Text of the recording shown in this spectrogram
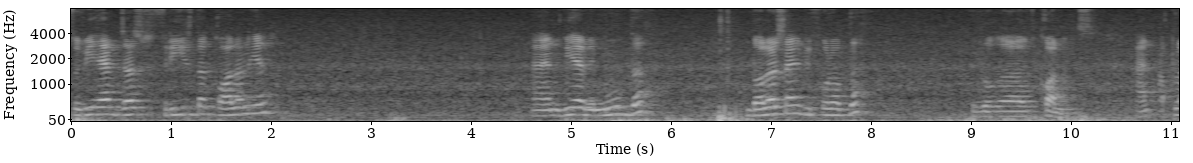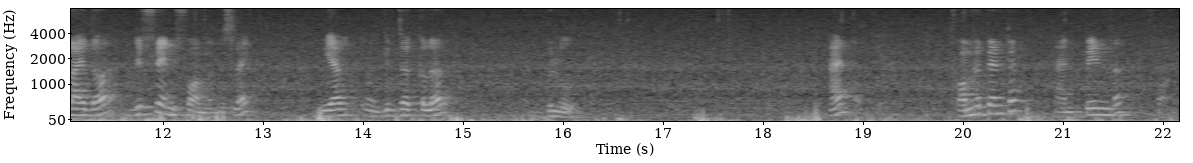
so we have just freeze the column here and we have removed the dollar sign before of the uh, columns and apply the different format it's like we have uh, give the color blue. And okay. Formula painter and paint the format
